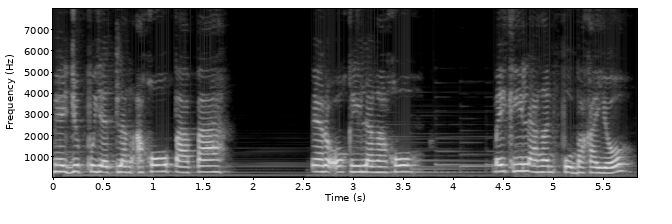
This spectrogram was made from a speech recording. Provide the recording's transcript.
Medyo puyat lang ako, Papa. Pero okay lang ako. May kailangan po ba kayo?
